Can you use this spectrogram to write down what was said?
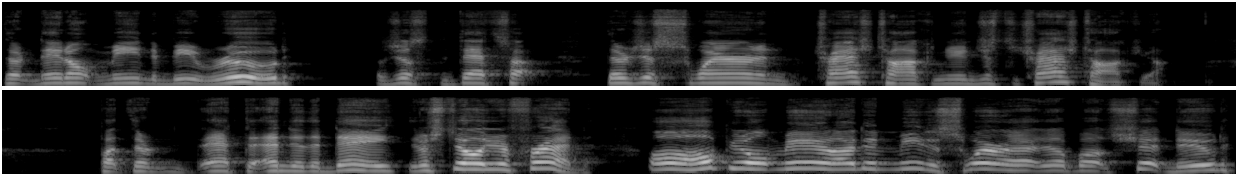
They're, they do not mean to be rude. It's just that's how, they're just swearing and trash talking you just to trash talk you. But they're at the end of the day, they're still your friend. Oh, I hope you don't mean I didn't mean to swear at you about shit, dude.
